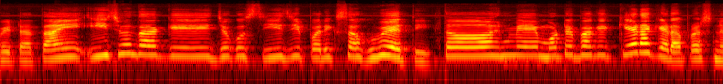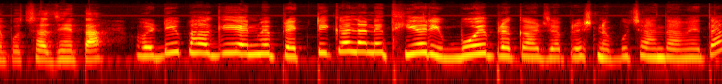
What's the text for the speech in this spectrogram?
બેટા તાઈ ઈ છો તા કે જો સીજી પરીક્ષા હુએ હતી તો હનમે મોટે ભાગે કેડા કેડા પ્રશ્ન પૂછા જેતા? વડે ભાગે હનમે પ્રેક્ટિકલ અને થિયરી બોય પ્રકાર જા પ્રશ્ન પૂછાંદા હતા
